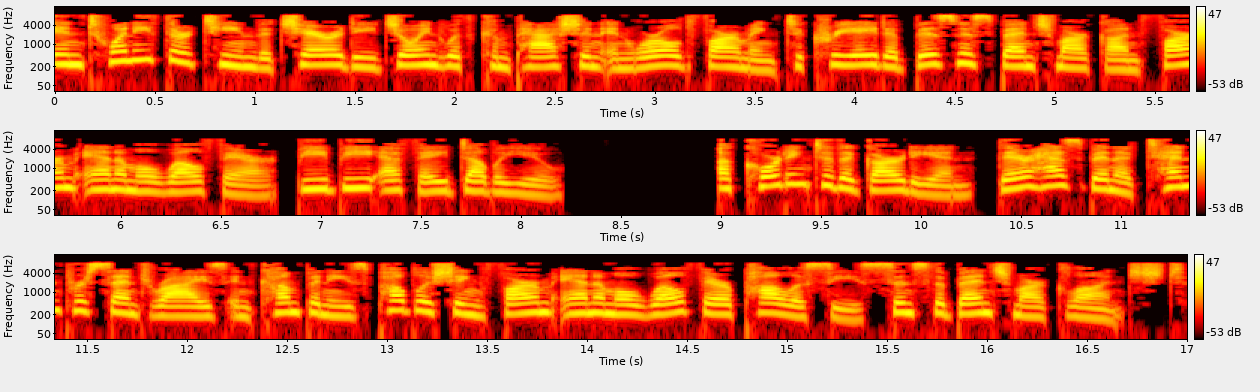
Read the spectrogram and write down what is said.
In 2013 the charity joined with Compassion in World Farming to create a business benchmark on farm animal welfare BBFAW. According to The Guardian, there has been a 10% rise in companies publishing farm animal welfare policies since the benchmark launched.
